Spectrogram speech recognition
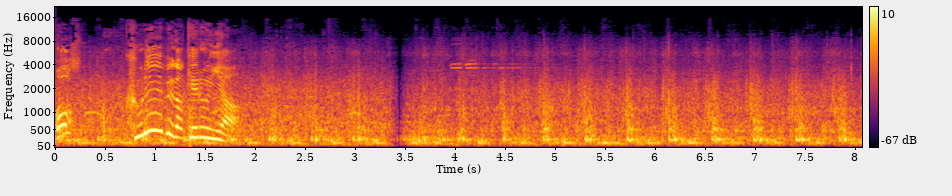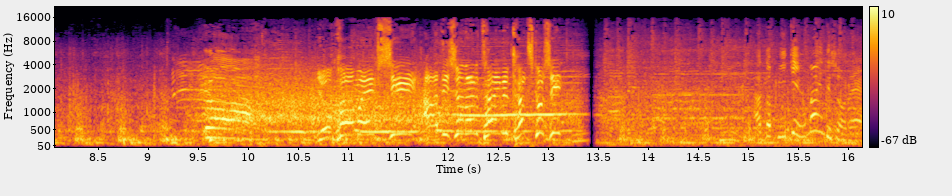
おクレーブが蹴るんや。横浜 FC アディショナルタイム勝ち越し。あと PK うまいんでしょうね。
